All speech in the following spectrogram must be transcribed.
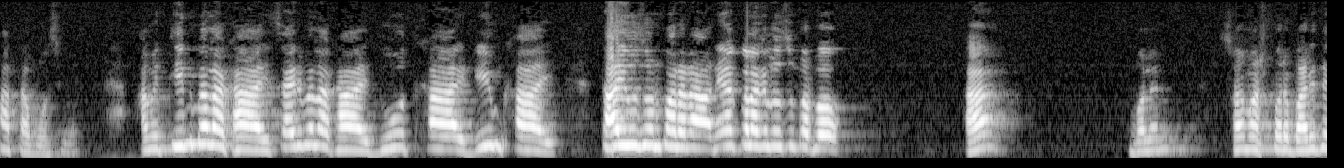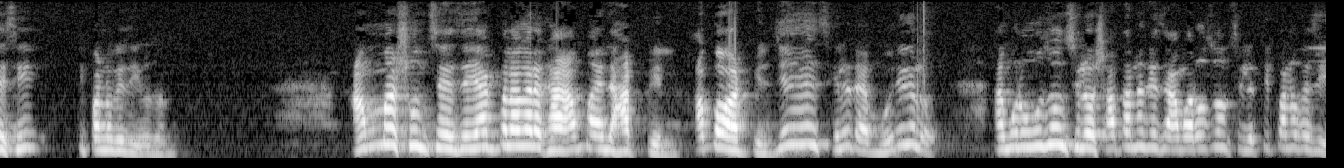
মাথা বসে আমি তিন বেলা খাই, চার বেলা খাই, দুধ খাই, ডিম খাই, তাই ওজন পারে না এক বেলা গেলে ওজন পারব হ্যাঁ? বলেন, ছয় মাস পরে বাড়িতে এসি, তিপ্পান্ন কেজি ওজন। আম্মা শুনছে যে এক বেলা করে খায়, আম্মা হাট পিল, আব্বা হাট পিল, যে ছেলেটা মরে গেল আমার ওজন ছিল সাতান্ন কেজি, আমার ওজন ছিল তিপ্পান্ন কেজি,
